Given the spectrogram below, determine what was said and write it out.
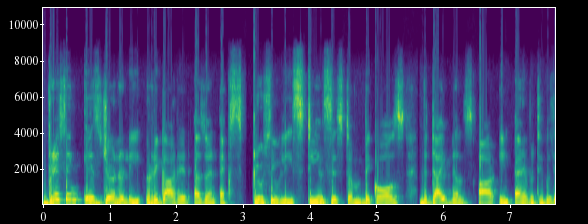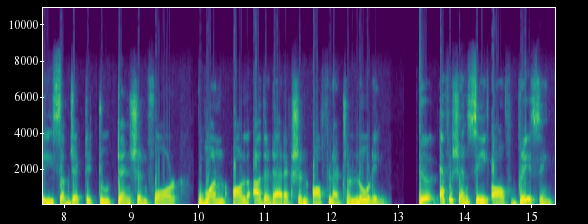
Bracing is generally regarded as an exclusively steel system because the diagonals are inevitably subjected to tension for one or the other direction of lateral loading. The efficiency of bracing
